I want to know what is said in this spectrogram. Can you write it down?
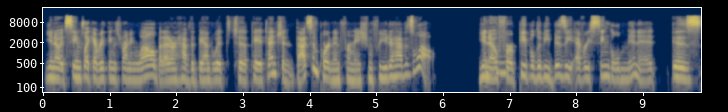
you know, it seems like everything's running well, but I don't have the bandwidth to pay attention. That's important information for you to have as well. You mm-hmm. know, for people to be busy every single minute is,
